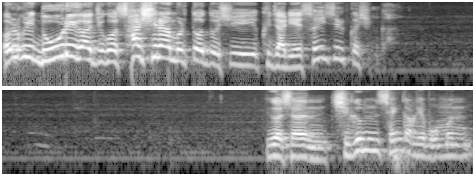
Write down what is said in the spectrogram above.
얼굴이 노래 가지고 사시나물 떠듯이 그 자리에 서 있을 것인가 이것은 지금 생각해 보면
